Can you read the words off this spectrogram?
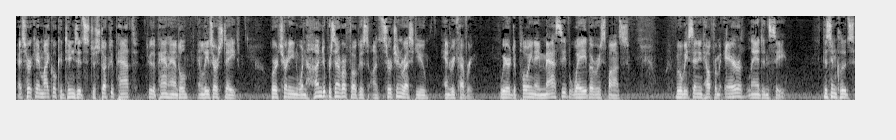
As Hurricane Michael continues its destructive path through the panhandle and leaves our state, we're turning 100% of our focus on search and rescue and recovery. We are deploying a massive wave of response. We will be sending help from air, land, and sea. This includes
